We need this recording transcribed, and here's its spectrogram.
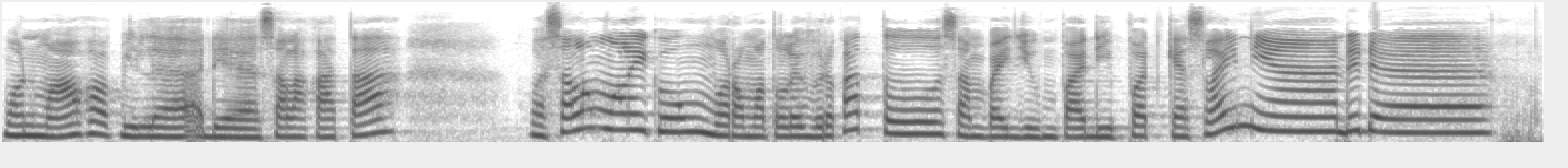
Mohon maaf apabila ada salah kata. Wassalamualaikum warahmatullahi wabarakatuh. Sampai jumpa di podcast lainnya. Dadah.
